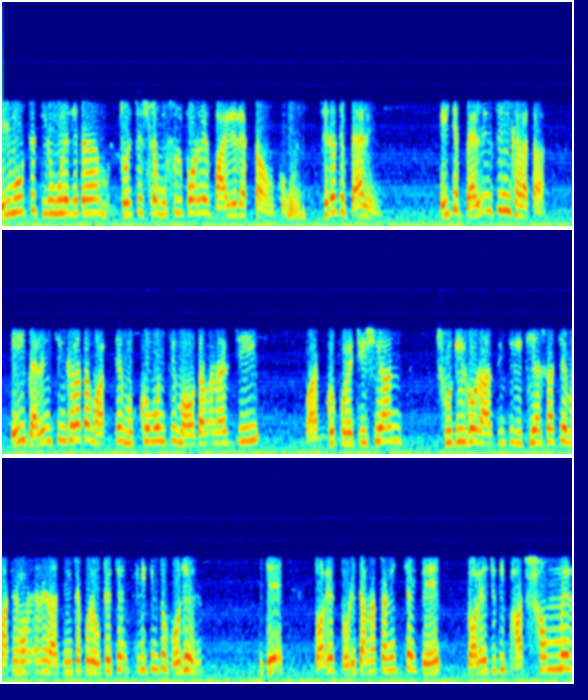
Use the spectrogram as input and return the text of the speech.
এই মুহূর্তে তৃণমূলে যেটা চলছে, সেটা মুসুল পর্বের বাইরের একটা অঙ্ক সেটা হচ্ছে ব্যালেন্স এই যে ব্যালেন্সিং খেলাটা, এই ব্যালেন্সিং খেলাটা রাজ্যের মুখ্যমন্ত্রী মমতা ব্যানার্জি, ভাগ্য পলিটিশিয়ান সুদীর্ঘ রাজনীতির ইতিহাস আছে, মাঠে ময়দানে রাজনীতিটা করে উঠেছেন। তিনি কিন্তু বোঝেন যে দলের দড়ি টানাটানির চাইতে দলে যদি ভারসাম্যের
